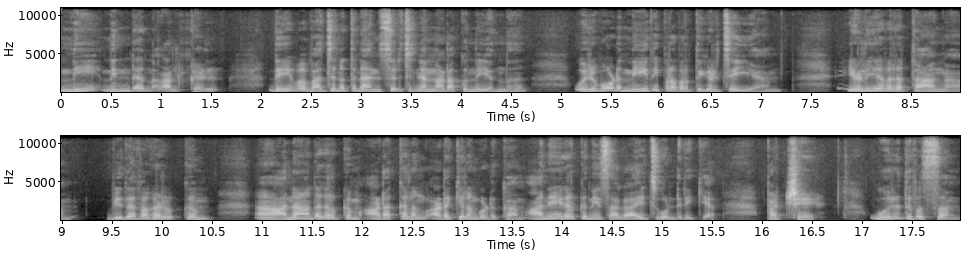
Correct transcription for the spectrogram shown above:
നീ നിന്റെ ആൾക്കൾ ദൈവവചനത്തിനനുസരിച്ച് ഞാൻ നടക്കുന്നു എന്ന് ഒരുപാട് നീതി പ്രവർത്തികൾ ചെയ്യാം എളിയവരെ താങ്ങാം വിധവകൾക്കും അനാഥകർക്കും അടക്കലം അടയ്ക്കലം കൊടുക്കാം. അനേകർക്ക് നീ സഹായിച്ചു കൊണ്ടിരിക്കാം. പക്ഷേ ഒരു ദിവസം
